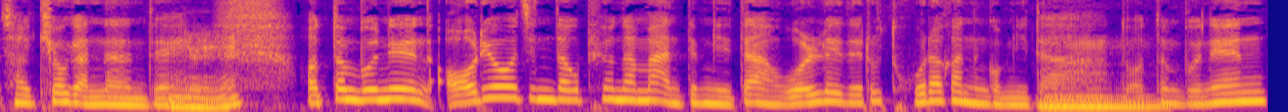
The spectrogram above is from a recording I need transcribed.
잘 기억이 안 나는데. 네. 어떤 분은 어려워진다고 표현하면 안 됩니다. 원래대로 돌아가는 겁니다. 음. 또 어떤 분은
